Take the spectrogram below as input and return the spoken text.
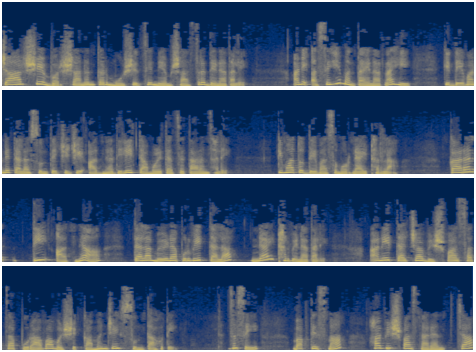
चारशे वर्षानंतर मोशेचे नियमशास्त्र देण्यात आले. आणि असेही म्हणता येणार नाही की देवाने त्याला सुनतेची जी आज्ञा दिली त्यामुळे त्याचे तारण झाले किंवा तो देवासमोर न्याय ठरला कारण ती आज्ञा त्याला मिळण्यापूर्वी त्याला न्याय ठरविण्यात आले. आणि त्याच्या विश्वासाचा पुरावा व शिक्का म्हणजे सुनता होती. जसे बाप्तिस्मा हा विश्वासणाऱ्यांच्या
